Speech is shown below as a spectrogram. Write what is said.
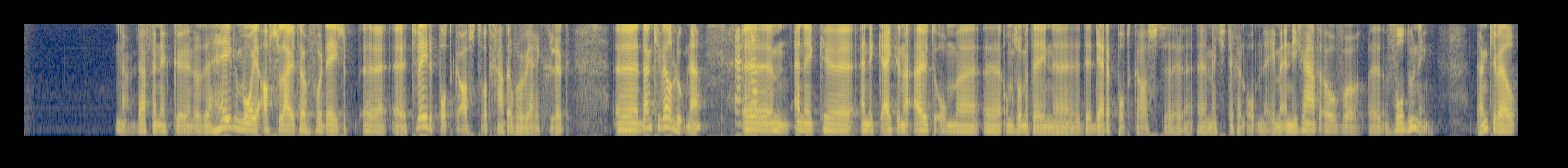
Nou, daar vind ik eh, dat een hele mooie afsluiter voor deze eh, tweede podcast, wat gaat over werkgeluk. Eh dankjewel, Loepna. Gedaan. Ehm, en, ik, eh, en ik kijk er naar uit om, eh, om zometeen de derde podcast met je te gaan opnemen. En die gaat over voldoening. Dankjewel.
